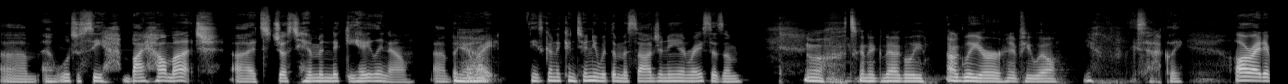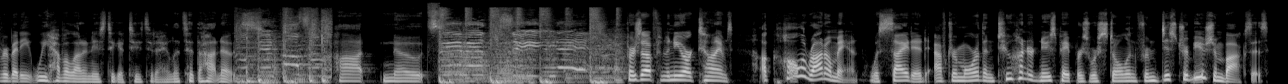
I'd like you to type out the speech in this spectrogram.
Um, and we'll just see by how much. Uh, it's just him and Nikki Haley now. Uh, but you're right. He's going to continue with the misogyny and racism. Oh, it's going to get ugly, uglier, if you will. Yeah, exactly. All right, everybody. We have a lot of news to get to today. Let's hit the hot notes. Hot notes. First up from the New York Times, a Colorado man was cited after more than 200 newspapers were stolen from distribution boxes,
